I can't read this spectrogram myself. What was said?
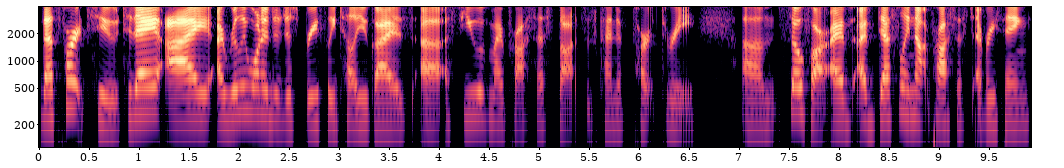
that's part two. Today, I, I really wanted to just briefly tell you guys uh, a few of my process thoughts as kind of part three. Um, so far, I've, I've definitely not processed everything.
